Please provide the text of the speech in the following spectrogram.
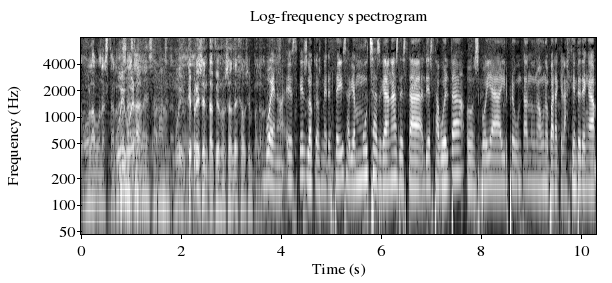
Hola, buenas tardes. Muy Buenas buena. tardes. Muy, qué presentación, nos han dejado sin palabras. Bueno, es que es lo que os merecéis. Había muchas ganas de esta de esta vuelta. Os voy a ir preguntando uno a uno para que la gente tenga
